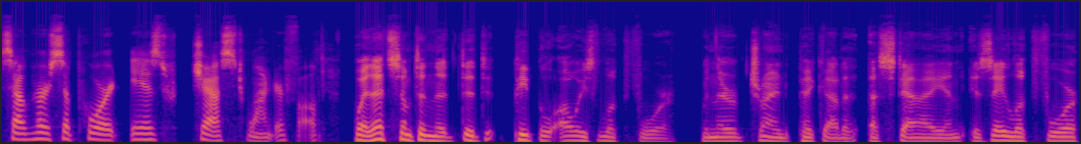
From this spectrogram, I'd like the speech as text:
So her support is just wonderful. Well, that's something that, that people always look for when they're trying to pick out a, a, stallion is they look for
